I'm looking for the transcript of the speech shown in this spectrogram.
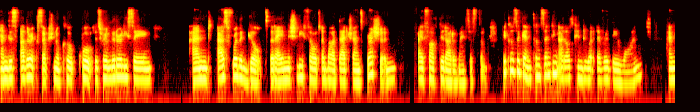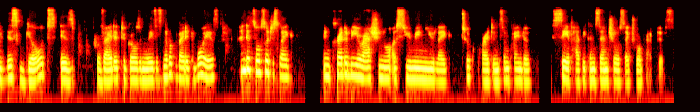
And this other exceptional quote, quote is her literally saying and as for the guilt that I initially felt about that transgression, I fucked it out of my system. Because again, consenting adults can do whatever they want. And this guilt is provided to girls in ways it's never provided to boys. And it's also just like incredibly irrational, assuming you like took part in some kind of safe, happy, consensual sexual practice.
